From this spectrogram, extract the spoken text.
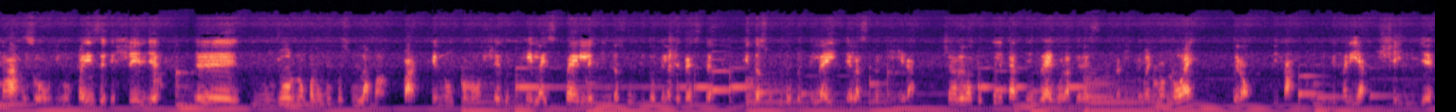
caso in un paese che sceglie eh, un giorno qualunque sulla mappa, che non conosce, che la espelle fin da subito, che la detesta fin da subito perché lei è la straniera. Cioè aveva tutte le carte in regola per essere una vittima e non lo è però di fatto, perché Maria sceglie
